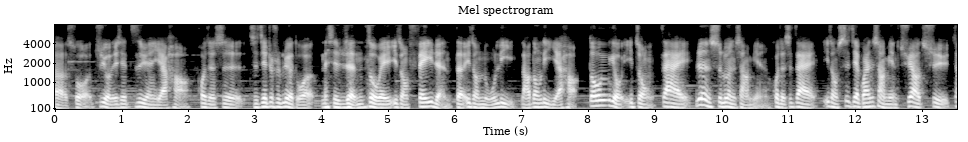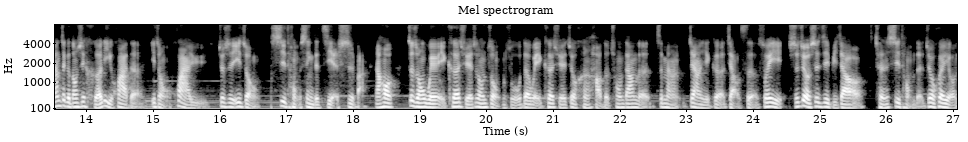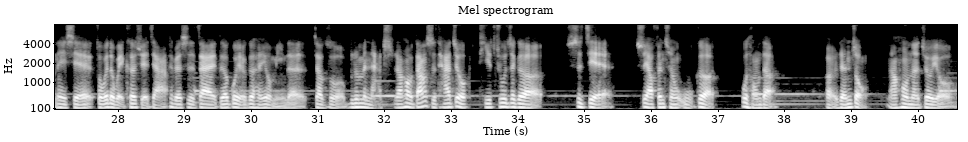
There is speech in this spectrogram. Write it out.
呃，所具有的一些资源也好，或者是直接就是掠夺那些人作为一种非人的一种奴隶劳动力也好。都有一种在认识论上面，或者是在一种世界观上面，需要去将这个东西合理化的一种话语，就是一种系统性的解释吧。然后这种伪科学，这种种族的伪科学，就很好的充当了这么这样一个角色。所以十九世纪比较成系统的，就会有那些所谓的伪科学家，特别是在德国有一个很有名的叫做 Blumenach，然后当时他就提出这个世界是要分成五个。不同的呃人种，然后呢就有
